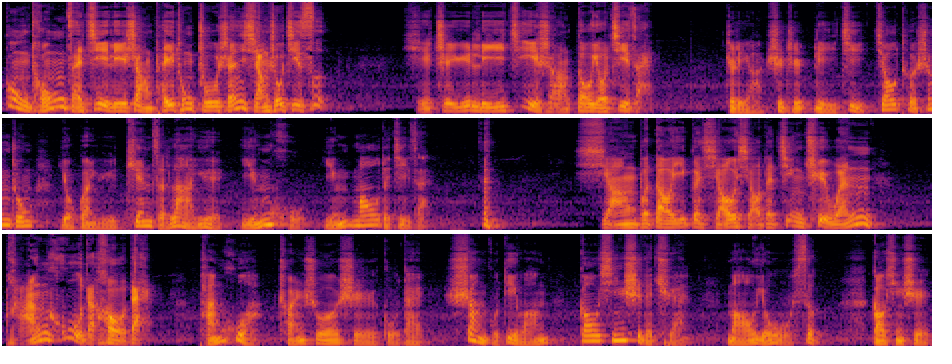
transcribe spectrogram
共同在祭礼上陪同主神享受祭祀，以至于《礼记》上都有记载。这里啊，是指《礼记·交特生》中有关于天子腊月迎虎、迎猫的记载。哼，想不到一个小小的进趣文，盘户的后代。盘户啊，传说是古代上古帝王高辛氏的犬，毛有五色。高辛氏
